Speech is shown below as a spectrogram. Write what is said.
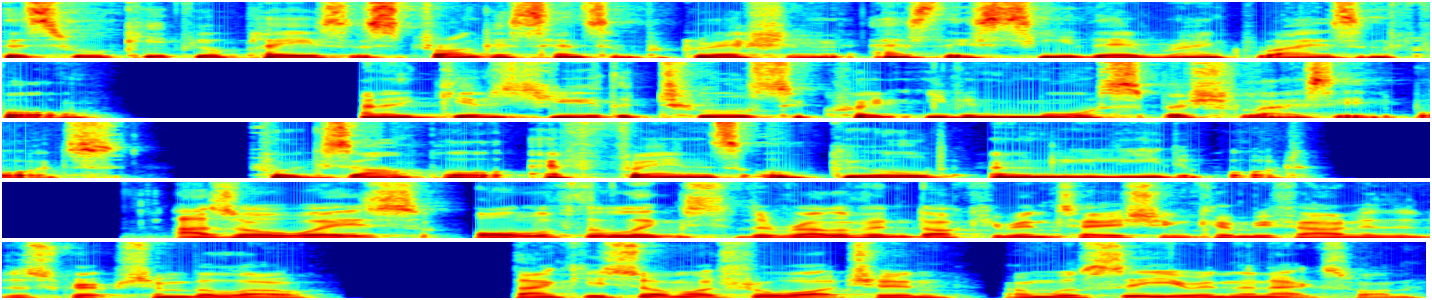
This will give your players a stronger sense of progression as they see their rank rise and fall. And it gives you the tools to create even more specialized leaderboards, for example, a friends or guild only leaderboard. As always, all of the links to the relevant documentation can be found in the description below. Thank you so much for watching, and we'll see you in the next one.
